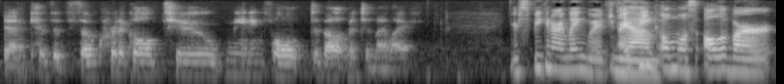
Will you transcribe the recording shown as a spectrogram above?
again because it's so critical to meaningful development in my life. You're speaking our language. Yeah. I think almost all of our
